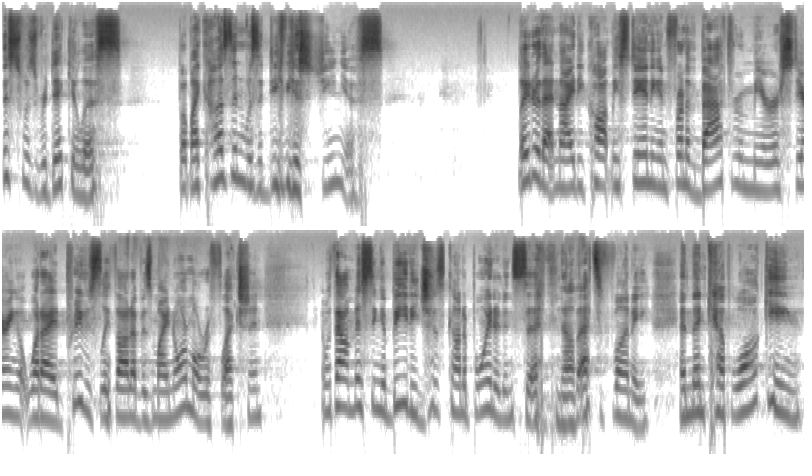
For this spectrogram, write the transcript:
This was ridiculous, but my cousin was a devious genius. Later that night, he caught me standing in front of the bathroom mirror, staring at what I had previously thought of as my normal reflection. And without missing a beat, he just kind of pointed and said, Now that's funny, and then kept walking.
